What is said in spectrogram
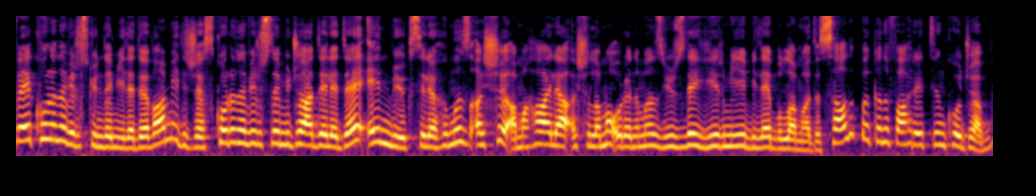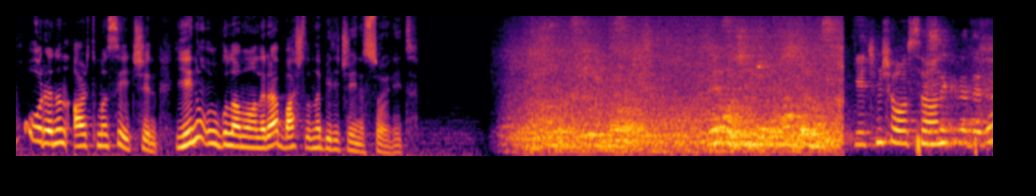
Ve koronavirüs gündemiyle devam edeceğiz. Koronavirüsle mücadelede en büyük silahımız aşı ama hala aşılama oranımız %20'yi bile bulamadı. Sağlık Bakanı Fahrettin Koca bu oranın artması için yeni uygulamalara başlanabileceğini söyledi. Geçmiş olsun. Teşekkür ederim.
